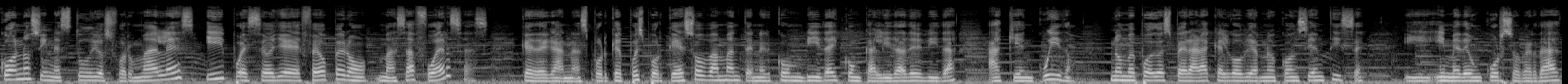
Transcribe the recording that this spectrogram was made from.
con o sin estudios formales y pues se oye feo, pero más a fuerzas que de ganas. ¿Por qué? Pues porque eso va a mantener con vida y con calidad de vida a quien cuido. No me puedo esperar a que el gobierno concientice y, me dé un curso, ¿verdad?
